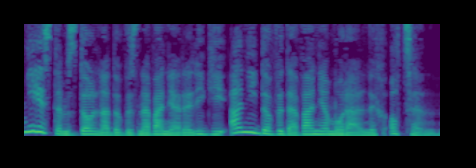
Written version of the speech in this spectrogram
nie jestem zdolna do wyznawania religii ani do wydawania moralnych ocen.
